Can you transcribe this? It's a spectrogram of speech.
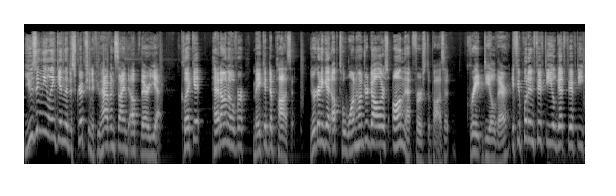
using the link in the description if you haven't signed up there yet. Click it, head on over, make a deposit. You're going to get up to $100 on that first deposit. Great deal there. If you put in 50, you'll get 50.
